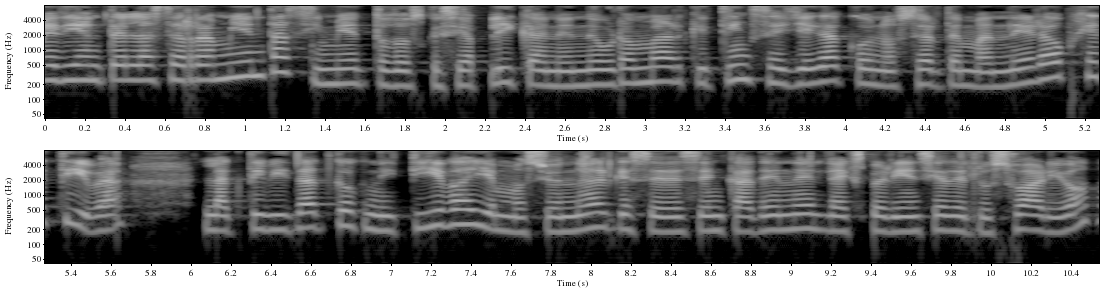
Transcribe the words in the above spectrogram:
Mediante las herramientas y métodos que se aplican en neuromarketing se llega a conocer de manera objetiva la actividad cognitiva y emocional que se desencadena en la experiencia del usuario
